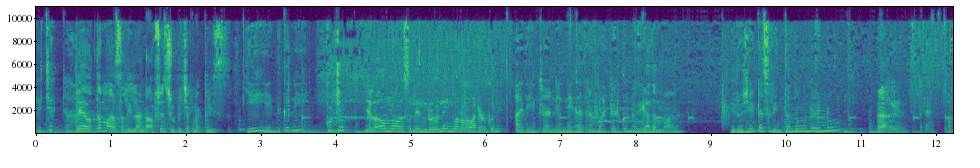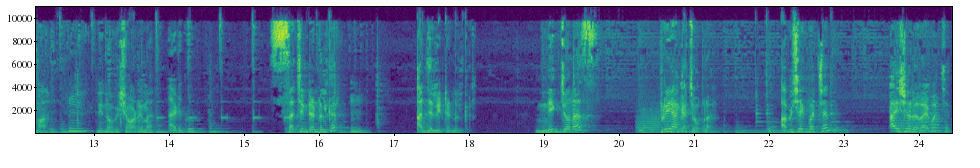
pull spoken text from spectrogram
రిజెక్టా? ఏ వద్దమ్మా అసలు ఇలాంటి ఆప్షన్స్ చూపించకు నాకు ప్లీజ్. ఏ ఎందుకని? కూర్చో ఎలా ఉన్నావు అసలు? ఎన్ని రోజులైంది మనం మాట్లాడుకొని? అదేంట్రా నిన్నే కదరా మాట్లాడుకున్నా అది కాదమ్మా. ఈ రోజు ఏంటి అసలు ఇంత అందంగా ఉన్నావు నువ్వు? అమ్మా నేను విషయం అడగనా? అడుగు. సచిన్ టెండూల్కర్. Anjali Tendulkar Nick Jonas Priyanka Chopra Abhishek Bachchan Aishwarya Rai Bachchan.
